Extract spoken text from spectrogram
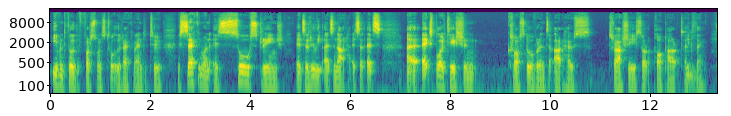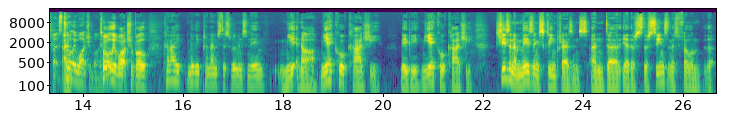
even though the first one's totally recommended too, the second one is so strange. It's a really, it's an art, it's a, it's uh, exploitation crossed over into art house, trashy sort of pop art type thing. But it's totally watchable. yeah? Totally watchable. Can I maybe pronounce this woman's name? Mie- no, Mieko Kaji. Maybe Mieko Kaji. She's an amazing screen presence, and uh, yeah, there's there's scenes in this film that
